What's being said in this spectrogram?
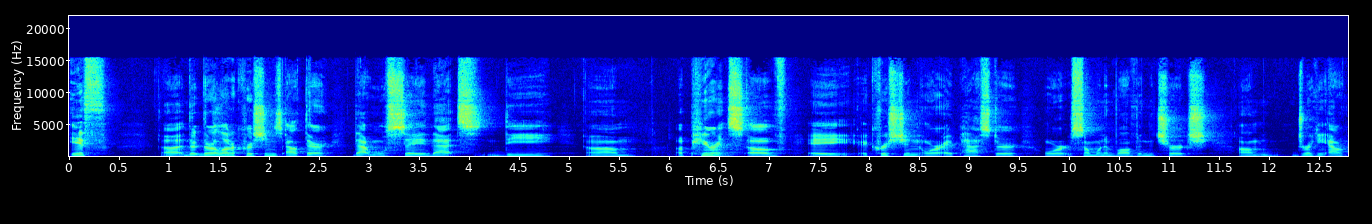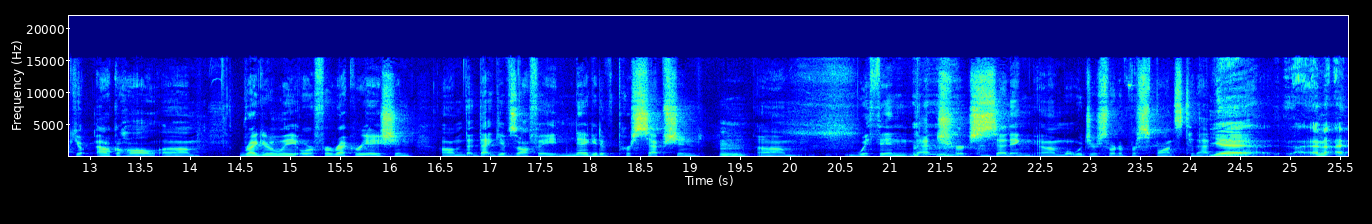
if uh, there, there are a lot of Christians out there that will say that the um, appearance of a, a Christian or a pastor or someone involved in the church um, drinking alco- alcohol um, regularly or for recreation um, that that gives off a negative perception um, within that church setting. Um, what would your sort of response to that be? Yeah, and I,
